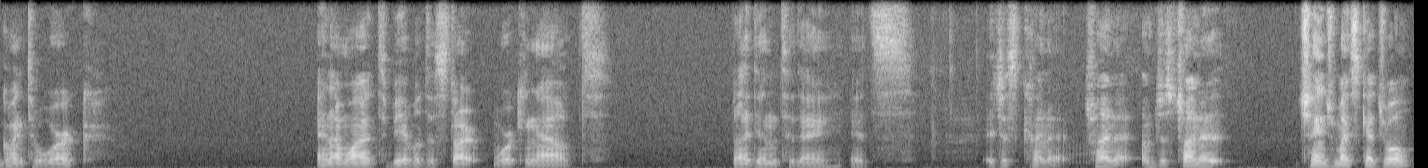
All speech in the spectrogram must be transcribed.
going to work and I wanted to be able to start working out but I didn't today. It's it's just kind of trying to I'm just trying to change my schedule,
